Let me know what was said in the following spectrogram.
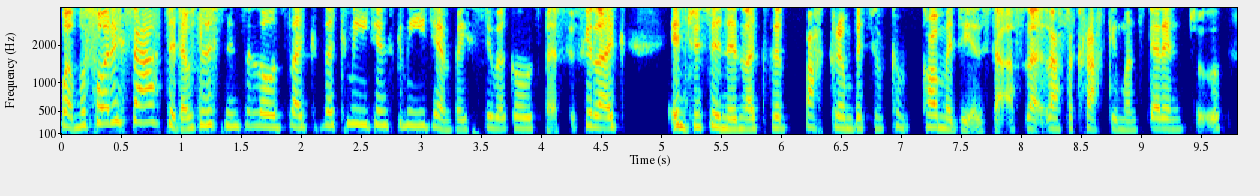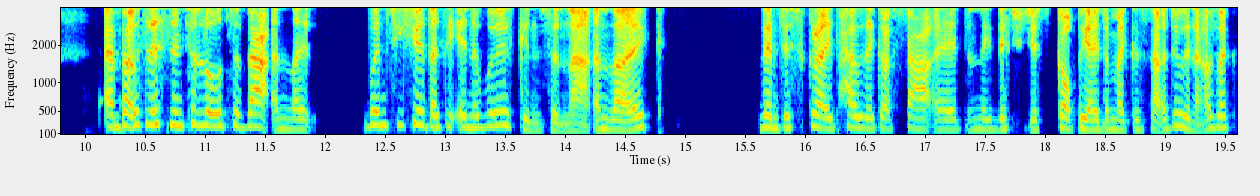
well before I started, I was listening to loads like the comedian's comedian by Stuart Goldsmith. If you're like interested in like the background bits of com- comedy and stuff, like that's a cracking one to get into. Um, but I was listening to loads of that, and like once you hear like the inner workings and that, and like them describe how they got started, and they literally just got behind the mic and started doing it. I was like,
